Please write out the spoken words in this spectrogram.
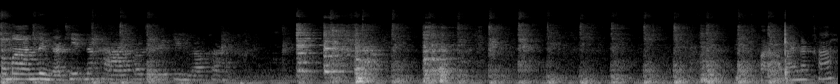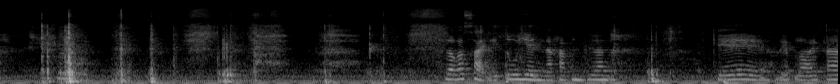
ประมาณหนึ่งอาทิตย์นะคะ ก็จะได้กินแล้วค่ะ แล้วก็ใส่ในตู้เย็นนะคะเพื่อนๆ โอเค เรียบร้อยค่ะ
